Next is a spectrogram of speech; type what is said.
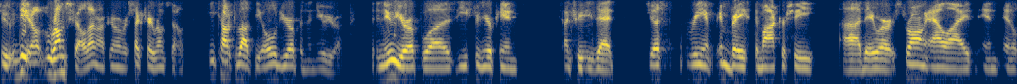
to you know Rumsfeld. I don't know if you remember Secretary Rumsfeld. He talked about the old Europe and the new Europe the new Europe was Eastern European countries that just re-embraced democracy, Uh, they were strong allies in, in,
